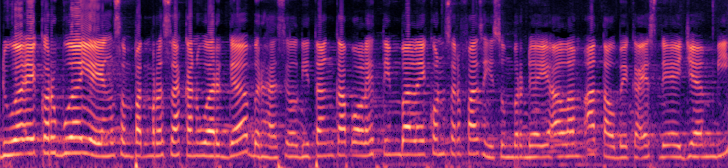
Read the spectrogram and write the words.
Dua ekor buaya yang sempat meresahkan warga berhasil ditangkap oleh tim Balai Konservasi Sumber Daya Alam atau BKSDA Jambi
